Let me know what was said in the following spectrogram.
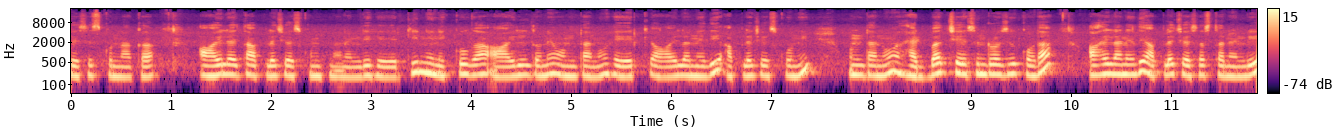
చేసేసుకున్నాక ఆయిల్ అయితే అప్లై చేసుకుంటున్నానండి హెయిర్కి. నేను ఎక్కువగా ఆయిల్తోనే ఉంటాను. హెయిర్కి ఆయిల్ అనేది అప్లై చేసుకొని ఉంటాను. హెడ్ బాత్ చేసిన రోజు కూడా ఆయిల్ అనేది అప్లై చేసేస్తానండి.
